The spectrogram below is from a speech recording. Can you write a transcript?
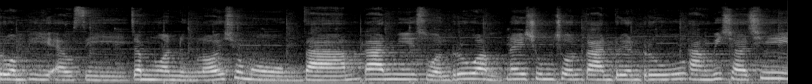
รวม PLC จำนวน 100 ชั่วโมง 3. การมีส่วนร่วมในชุมชนการเรียนรู้ทางวิชาชีพ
